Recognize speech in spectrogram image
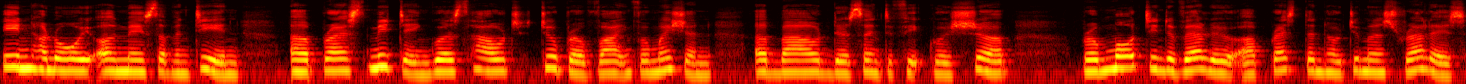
In Hanoi on May 17, a press meeting was held to provide information about the scientific workshop promoting the value of President Ho Chi Minh's rallies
